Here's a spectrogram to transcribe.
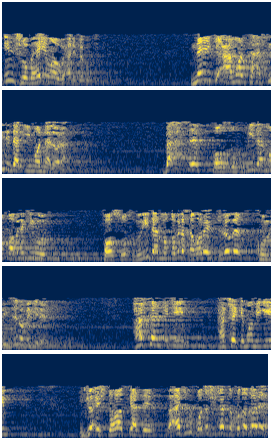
این شبهه امام ابو حنیفه بود. نه اینکه اعمال تأثیری در ایمان ندارن. بحث پاسخگویی در مقابل کی بود؟ پاسخگویی در مقابل خوارج جلو خونریزی رو بگیره. هرچند که چی؟ هرچند که ما میگیم اینجا اجتهاد کرده و اجر خودش شد خدا داره.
